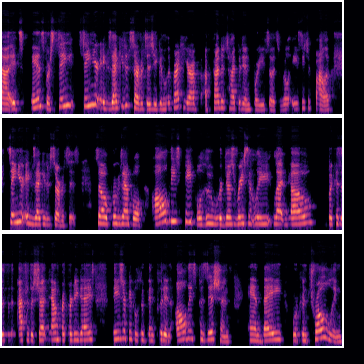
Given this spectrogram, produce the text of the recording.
Uh, it stands for Senior Executive Services. You can look right here. I've, I've tried to type it in for you so it's real easy to follow. Senior Executive Services. So, for example, all these people who were just recently let go because it's after the shutdown for 30 days, these are people who've been put in all these positions and they were controlling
